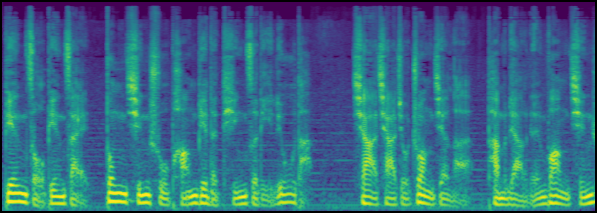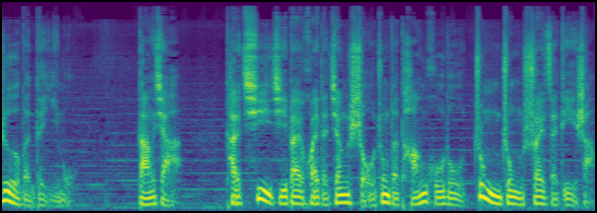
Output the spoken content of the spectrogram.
边走边在冬青树旁边的亭子里溜达，恰恰就撞见了他们两人忘情热吻的一幕。当下，他气急败坏地将手中的糖葫芦重重摔在地上，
